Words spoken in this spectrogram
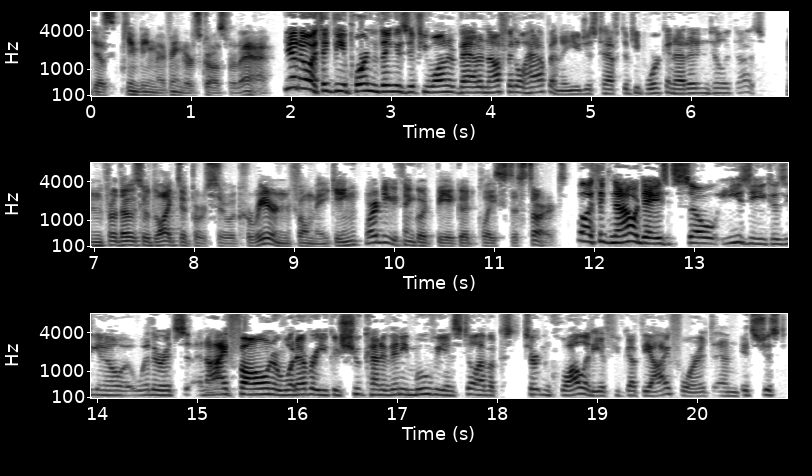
just keeping my fingers crossed for that. Yeah, no, I think the important thing is if you want it bad enough, it'll happen, and you just have to keep working at it until it does. And for those who'd like to pursue a career in filmmaking, where do you think would be a good place to start? Well, I think nowadays it's so easy because, you know, whether it's an iPhone or whatever, you could shoot kind of any movie and still have a certain quality if you've got the eye for it. And it's just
